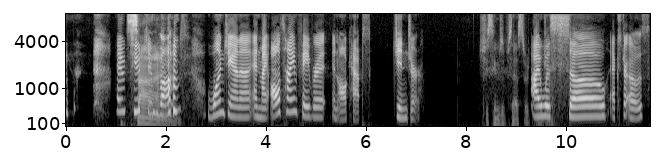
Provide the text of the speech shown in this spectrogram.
I have two Jim Signed. Bobs, one Jana, and my all-time favorite in all caps, Jinger. She seems obsessed with I was so extra O's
